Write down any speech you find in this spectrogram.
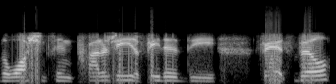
The Washington Prodigy defeated the Fayetteville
